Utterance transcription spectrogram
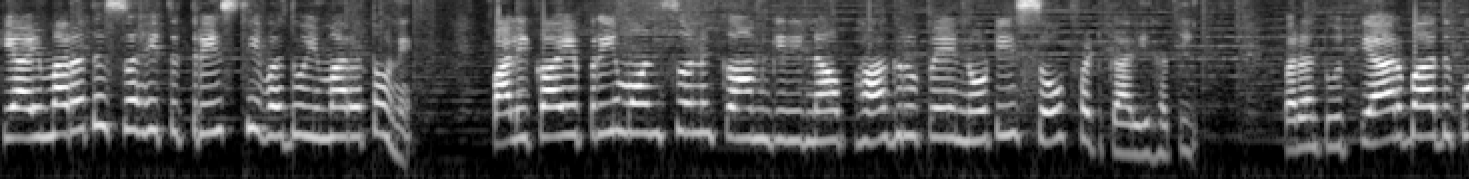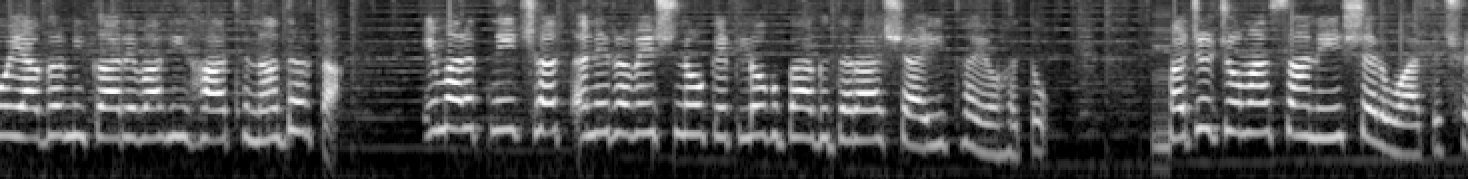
કે આ ઇમારત સહિત ત્રીસથી વધુ ઇમારતોને પાલિકાએ પ્રી મોન્સૂન કામગીરીના ભાગરૂપે નોટિસો ફટકારી હતી. પરંતુ ત્યારબાદ કોઈ આગળની કાર્યવાહી હાથ ન ધરતા ઇમારતની છત અને રવેશનો કેટલોક ભાગ ધરાશાયી થયો હતો. હજુ ચોમાસાની શરૂઆત છે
